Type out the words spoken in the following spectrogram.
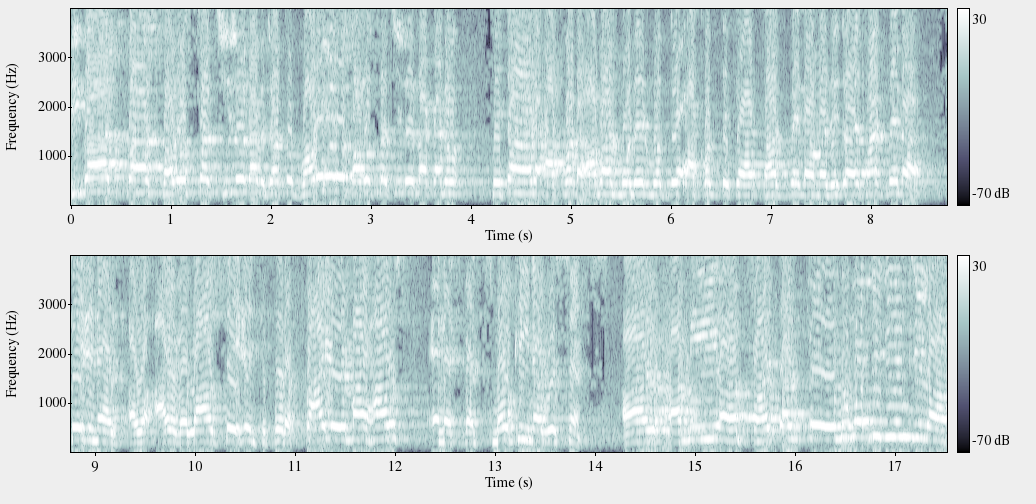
বিবাদ বা সমস্যা ছিল না যত বড় বড় সমস্যা ছিল না কেন সেটা আর এখন আমার মনের মধ্যে এখন থেকে আর থাকবে না আমার হৃদয়ে থাকবে না। Satan has, I have allowed Satan to put a fire in my house and it's been smoking ever since. আর আমি শয়তানকে অনুমতি দিয়েছিলাম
